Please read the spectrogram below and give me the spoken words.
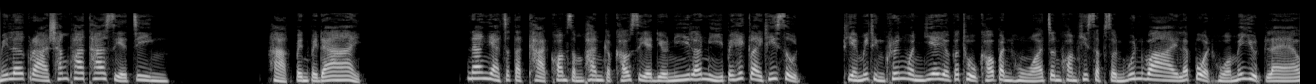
ไม่เลิกราช่างพลาดท่าเสียจริง หากเป็นไปได้ นางอยากจะตัดขาดความสัมพันธ์กับเขาเสียเดี๋ยวนี้แล้วหนีไปให้ไกลที่สุดเพียงไม่ถึงครึ่งวันเย่เยาก็ถูกเขาปั่นหัวจนความคิดสับสนวุ่นวายและปวดหัวไม่หยุดแล้ว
